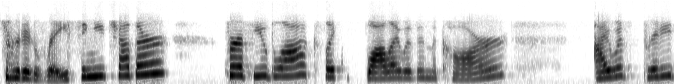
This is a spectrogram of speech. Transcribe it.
started racing each other for a few blocks, like while I was in the car. I was pretty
